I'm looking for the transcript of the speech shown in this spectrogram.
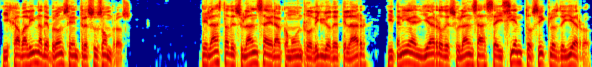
y jabalina de bronce entre sus hombros. El asta de su lanza era como un rodillo de telar, y tenía el hierro de su lanza seiscientos ciclos de hierro,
